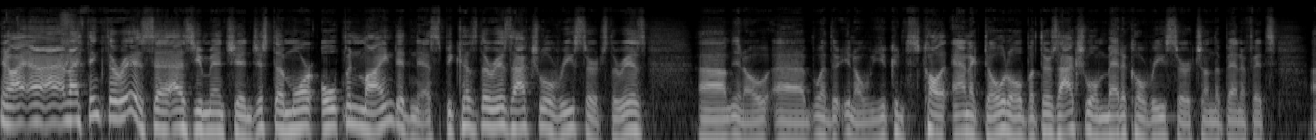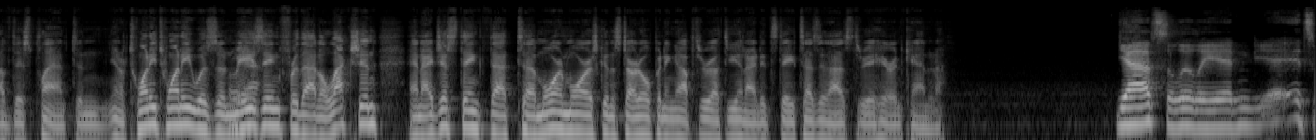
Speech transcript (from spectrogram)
you know, I, I and I think there is, uh, as you mentioned, just a more open mindedness because there is actual research. There is, um, you know, uh, whether you know you can call it anecdotal, but there's actual medical research on the benefits of this plant. And you know, 2020 was amazing oh, yeah. for that election, and I just think that uh, more and more is going to start opening up throughout the United States as it has through here in Canada. Yeah, absolutely, and it's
